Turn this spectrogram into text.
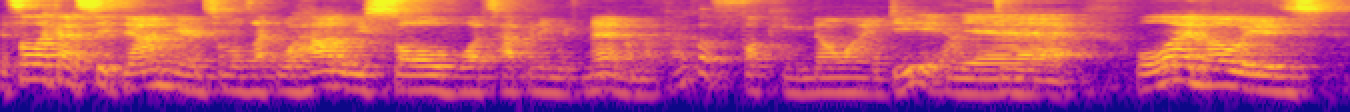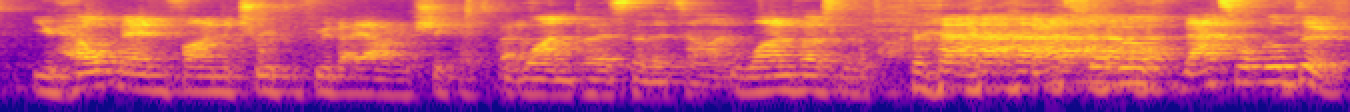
It's not like I sit down here and someone's like, well, how do we solve what's happening with men? I'm like, I've got fucking no idea how to do Yeah. that. All I know is you help men find the truth of who they are and shit gets better. One person at a time. One person at a time. That's what we'll that's what we'll do.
